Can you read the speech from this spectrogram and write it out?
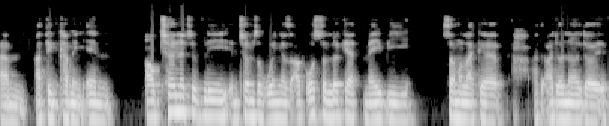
Um, I think coming in. Alternatively, in terms of wingers, I'd also look at maybe someone like a, I, I don't know though if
